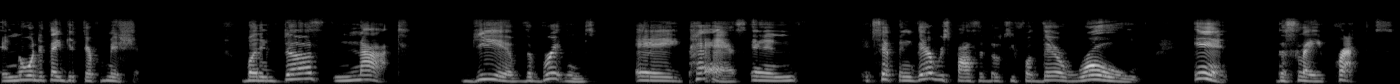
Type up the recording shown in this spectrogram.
and nor did they get their permission but it does not give the Britons a pass in accepting their responsibility for their role in the slave practice.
